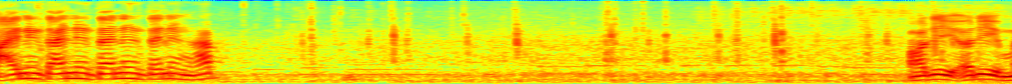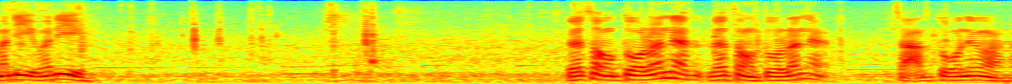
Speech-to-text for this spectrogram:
ตายหนึ่งตายหนึ่งตายหนึ่งตายหนึ่งครับ เอาดิ เอาดิ มาดิ มาดิ เหลือสองตัวแล้วเนี่ยเหลือสองตัวแล้วเนี่ยสามตัวนี่หว่า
